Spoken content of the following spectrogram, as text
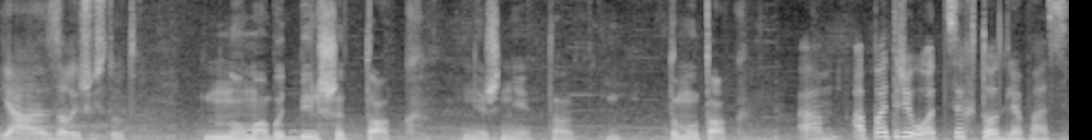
я залишусь тут. Ну, мабуть, більше так, ніж ні. Так. Тому так. А, а патріот це хто для вас?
